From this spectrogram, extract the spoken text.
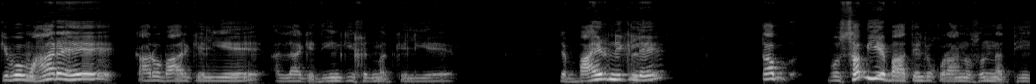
कि वो वहाँ रहे कारोबार के लिए, अल्लाह के दीन की खिदमत के लिए। जब बाहर निकले, तब वो सब ये बातें जो कुरान और सुन्नत थी,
